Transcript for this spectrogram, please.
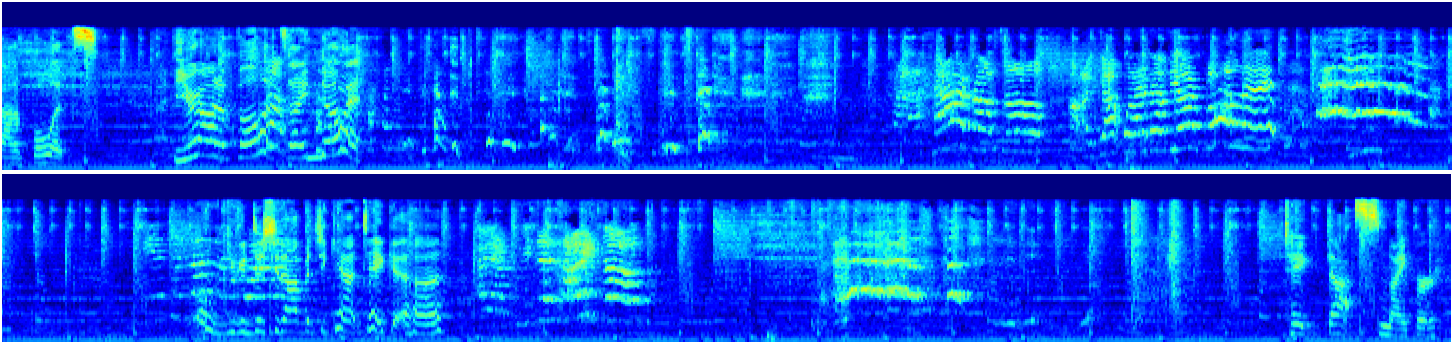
out of bullets. You're out of bullets, I know it! Oh, you can dish it out, but you can't take it, huh? Take that, sniper.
